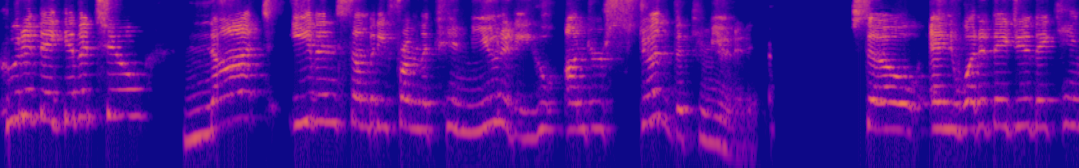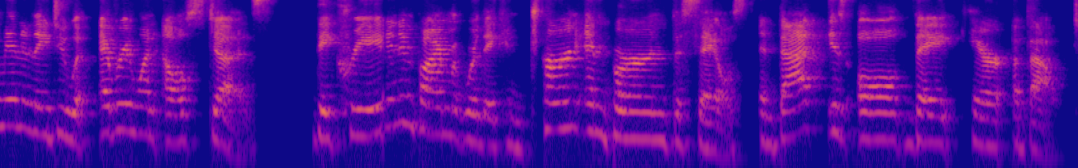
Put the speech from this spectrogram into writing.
who did they give it to? Not even somebody from the community who understood the community. So, and what did they do? They came in and they do what everyone else does. They create an environment where they can turn and burn the sales. And that is all they care about.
